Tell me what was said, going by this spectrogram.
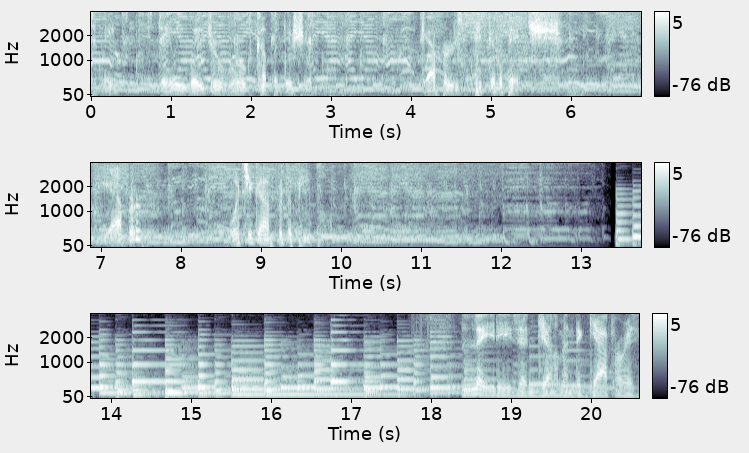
to Nate's Daily Wager World Cup Edition. Gaffer's pick of the pitch. Gaffer, what you got for the people? Ladies and gentlemen, the gaffer is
